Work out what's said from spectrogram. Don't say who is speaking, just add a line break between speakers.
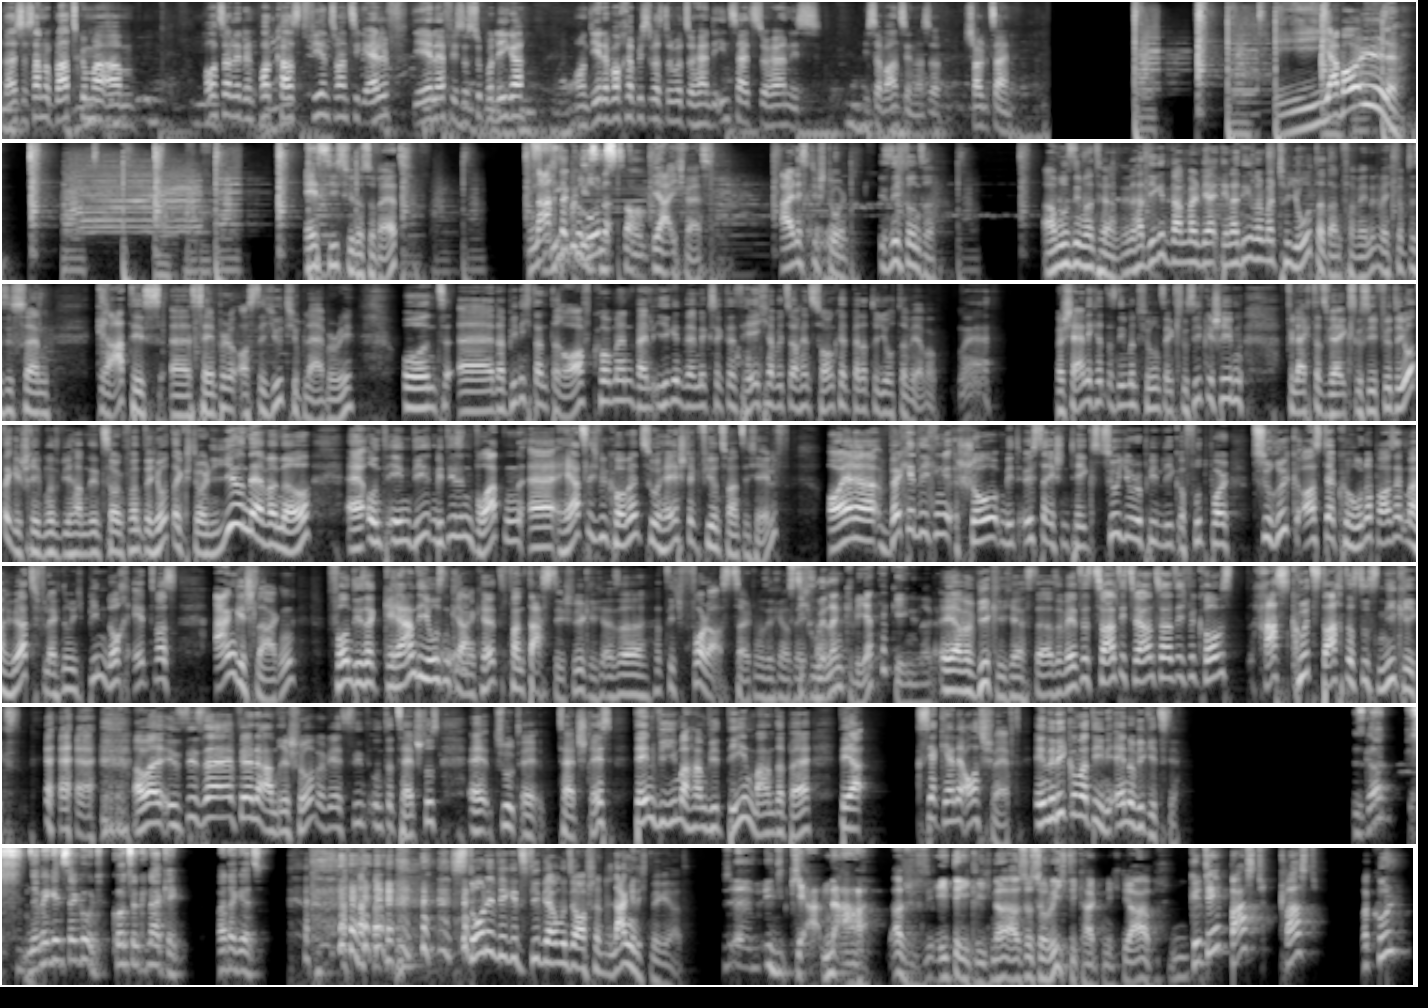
Da ist der Sandro Platz gekommen. Ähm, hört alle den Podcast 2411. Die ELF ist eine super Liga und jede Woche ein bisschen was darüber zu hören, die Insights zu hören, ist, ist ein Wahnsinn. Also schaltet ein.
Jawohl! Es ist wieder soweit. Nach der Corona. Ja, ich weiß. Alles gestohlen. Ist nicht unser. Aber muss niemand hören. Den hat irgendwann mal, den hat irgendwann mal Toyota dann verwendet, weil ich glaube, das ist so ein Gratis-Sample äh, aus der YouTube-Library. Und äh, da bin ich dann draufgekommen, weil irgendwer mir gesagt hat, hey, ich habe jetzt auch einen Song gehört bei der Toyota-Werbung. Wahrscheinlich hat das niemand für uns exklusiv geschrieben. Vielleicht hat es wer exklusiv für Toyota geschrieben und wir haben den Song von Toyota gestohlen. You never know. Äh, und die, mit diesen Worten äh, herzlich willkommen zu Hashtag 2411 eurer wöchentlichen Show mit österreichischen Takes zur European League of Football zurück aus der Corona-Pause. Man hört es vielleicht noch, ich bin noch etwas angeschlagen von dieser grandiosen Krankheit. Fantastisch, wirklich. Also hat sich voll auszahlt, muss ich ganz ehrlich sagen.
lang gewehrt dagegen. Lag.
Ja, aber wirklich erst. Also wenn du es 2022 bekommst, hast kurz gedacht, dass du es nie kriegst. aber es ist äh, für eine andere Show, weil wir sind unter Zeitschluss, äh, äh, Zeitstress. Denn wie immer haben wir den Mann dabei, der sehr gerne ausschweift. Enrico Martini, Enno, wie geht's dir?
Ist Gott? Ne, mir geht's sehr gut. Kurz und knackig. Weiter geht's.
Stony, wie geht's dir? Wir haben uns ja auch schon lange nicht mehr gehört.
Äh, ja, na, also eh täglich, ne? Also so richtig halt nicht. Ja, geht's eh? Passt, passt. War cool.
